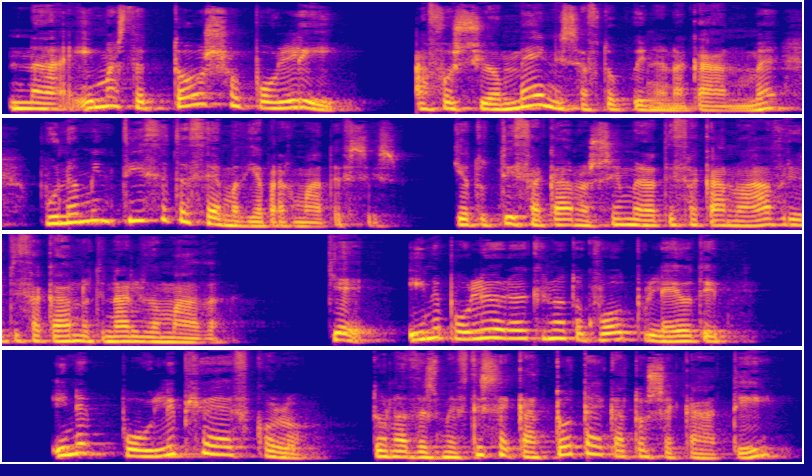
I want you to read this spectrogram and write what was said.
Να είμαστε τόσο πολύ αφοσιωμένοι σε αυτό που είναι να κάνουμε, που να μην τίθεται θέμα διαπραγμάτευσης για το τι θα κάνω σήμερα, τι θα κάνω αύριο, τι θα κάνω την άλλη εβδομάδα. Και είναι πολύ ωραίο εκείνο το quote που λέει ότι είναι πολύ πιο εύκολο το να δεσμευτείς 100% σε κάτι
